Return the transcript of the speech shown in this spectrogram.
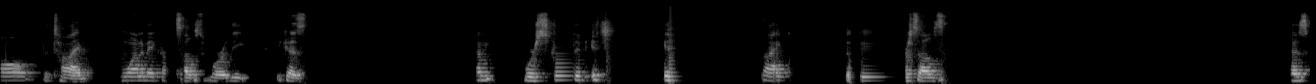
all the time. We want to make ourselves worthy because we're strengthened. It's it's like ourselves as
